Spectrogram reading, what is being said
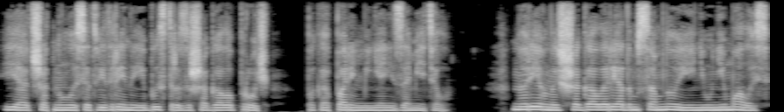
Я отшатнулась от витрины и быстро зашагала прочь, пока парень меня не заметил. Но ревность шагала рядом со мной и не унималась.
